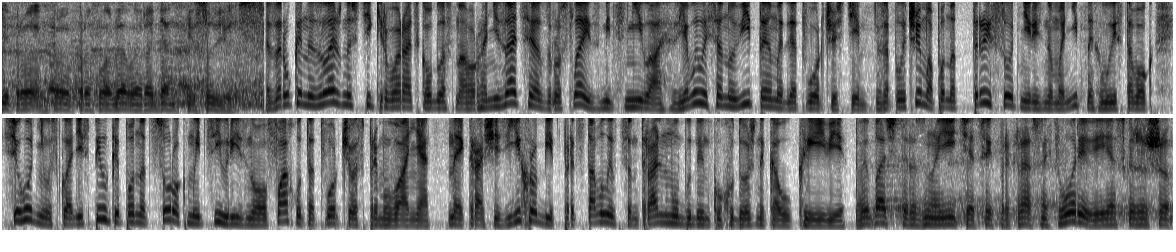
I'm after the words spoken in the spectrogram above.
які про- прославляли Радянський Союз. За роки незалежності Кіровоградська обласна організація зросла і зміцніла. З'явилися нові теми для творчості. За плечима понад три сотні різноманітних виставок. Сьогодні у складі спілки понад 40 митців різного фаху та творчого спрямування. Найкращі з їх робіт представили в центральному будинку художника у Києві. Ви бачите розмаїття цих прекрасних творів, і я скажу, що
